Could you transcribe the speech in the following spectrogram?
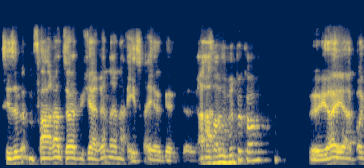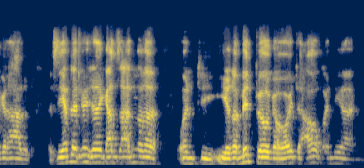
Sie sind mit dem Fahrrad, soweit ich mich erinnere, nach Israel gegangen. Ah, das haben Sie mitbekommen? Ja, ja, gerade. Sie haben natürlich eine ganz andere und die, ihre Mitbürger heute auch in ihren,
